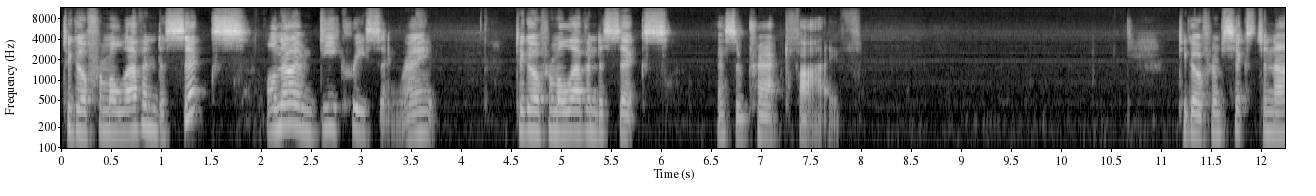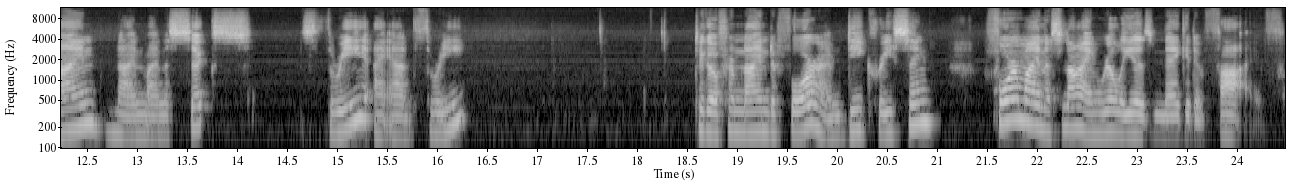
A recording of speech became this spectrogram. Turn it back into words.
To go from 11 to 6, well now I'm decreasing, right? To go from 11 to 6, I subtract 5. To go from 6 to 9, 9 minus 6 is 3. I add 3. To go from 9 to 4, I'm decreasing. 4 minus 9 really is negative 5.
